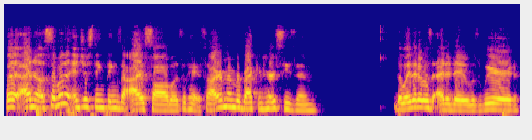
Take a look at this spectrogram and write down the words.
But I know some of the interesting things that I saw was okay, so I remember back in her season, the way that it was edited was weird.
